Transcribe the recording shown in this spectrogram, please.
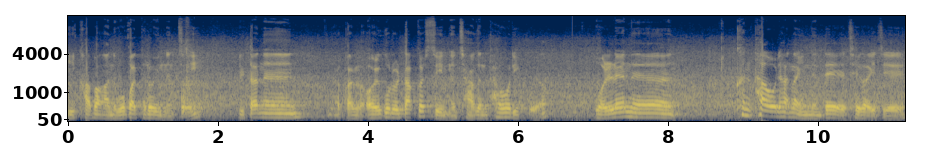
이 가방 안에 뭐가 들어있는지 일단은 약간 얼굴을 닦을 수 있는 작은 타월이 있고요. 원래는 큰 타월이 하나 있는데 제가 이제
